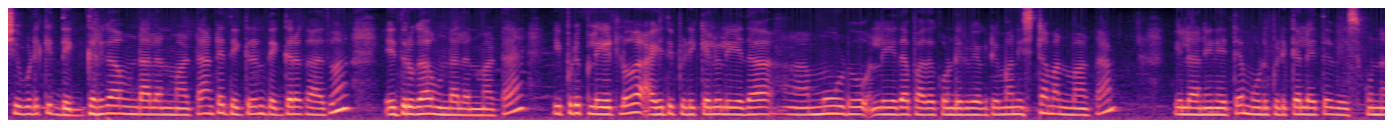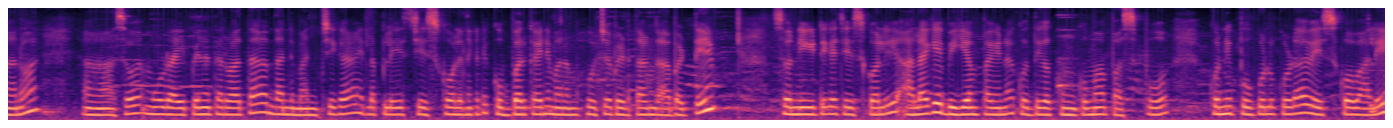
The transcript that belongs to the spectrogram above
శివుడికి దగ్గరగా ఉండాలన్నమాట. అంటే దగ్గర దగ్గర కాదు ఎదురుగా ఉండాలన్నమాట. ఇప్పుడు ప్లేట్లో ఐదు పిడికెలు లేదా మూడు లేదా పదకొండు ఇరవై ఒకటి మన ఇష్టం అనమాట ఇలా నేనైతే మూడు పిడికలు అయితే వేసుకున్నాను. సో మూడు అయిపోయిన తర్వాత దాన్ని మంచిగా ఇట్లా ప్లేస్ చేసుకోవాలి. ఎందుకంటే కొబ్బరికాయని మనం కూర్చోబెడతాం కాబట్టి. సో నీట్గా చేసుకోవాలి. అలాగే బియ్యం పైన కొద్దిగా కుంకుమ పసుపు కొన్ని పువ్వులు కూడా వేసుకోవాలి.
